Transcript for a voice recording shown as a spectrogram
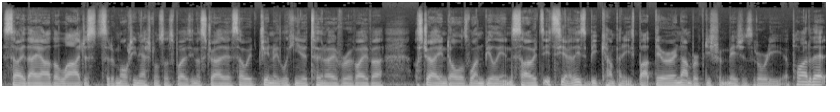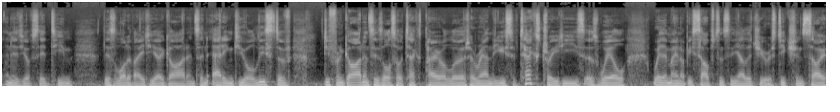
So they are the largest sort of multinationals, I suppose, in Australia. So we're generally looking at a turnover of over Australian dollars one billion. So it's, it's you know these are big companies, but there are a number of different measures that already apply to that. And as you've said, Tim, there's a lot of ATO guidance. And adding to your list of different guidance, there's also a taxpayer alert around the use of tax treaties as well, where there may not be substance in the other jurisdictions. So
